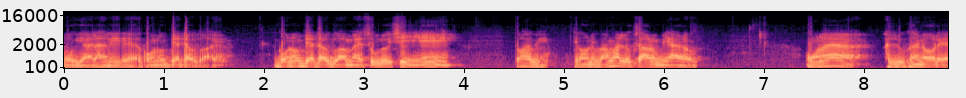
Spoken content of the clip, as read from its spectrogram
ပေါက်ရလန်းနေတယ်အကုန်လုံးပြတ်တောက်သွားပြီ။အကုန်လုံးပြတ်တောက်သွားမယ်ဆိုလို့ရှိရင်သွားပြီဒီကောင်တွေဘာမှလုပ်စားလို့မရတော့ဘူး။ online အလူခံတော့လေ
